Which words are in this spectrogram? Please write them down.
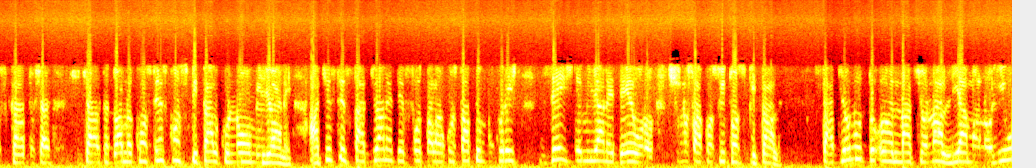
Uscatu și, a, și cealaltă doamnă, construiesc un spital cu 9 milioane. Aceste stadioane de fotbal au costat în București zeci de milioane de euro și nu s-a construit un spital. Stadionul do- național Lia Manoliu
